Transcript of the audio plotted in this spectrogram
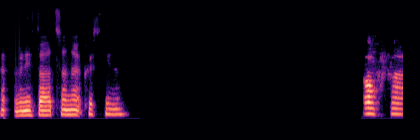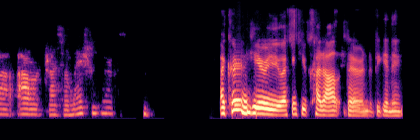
Have any thoughts on that, Christina? Of uh, our transformation works? I couldn't hear you. I think you cut out there in the beginning.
